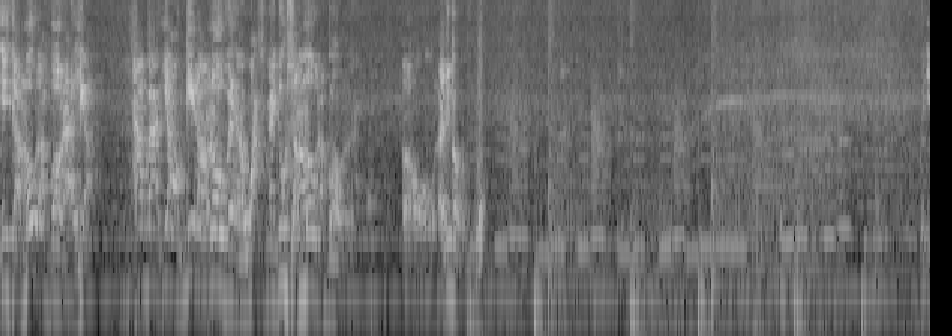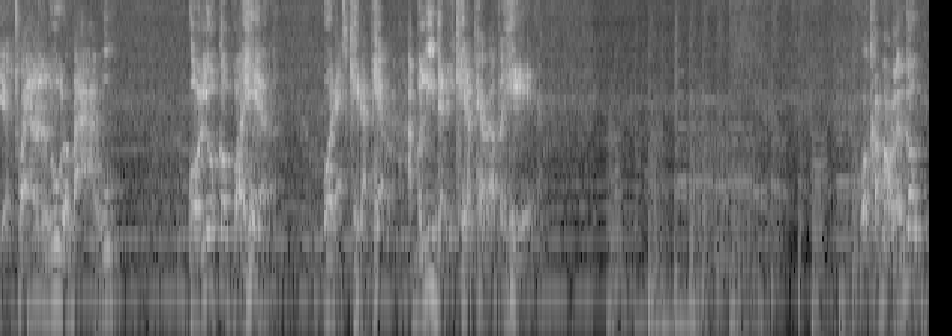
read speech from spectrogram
This the motorboat out here. How about y'all get on over and watch me do some motorboating? Oh, let's go. But yeah, to do the Bible, or look up ahead. Or that's Katy. I believe that is Katy up ahead. Well, come on, let's go.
